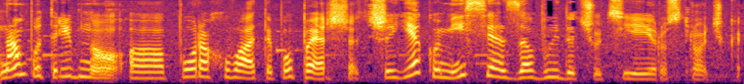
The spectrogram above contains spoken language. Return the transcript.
нам потрібно е, порахувати, по-перше, чи є комісія за видачу цієї розстрочки.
